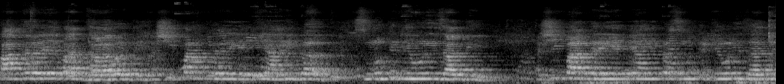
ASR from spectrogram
पाखरं येतात झाडावरती अशी पाखरं येते आणि स्मृती ठेवली जाती. अशी पाखरे येते आणि स्मृती ठेवली जाती.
